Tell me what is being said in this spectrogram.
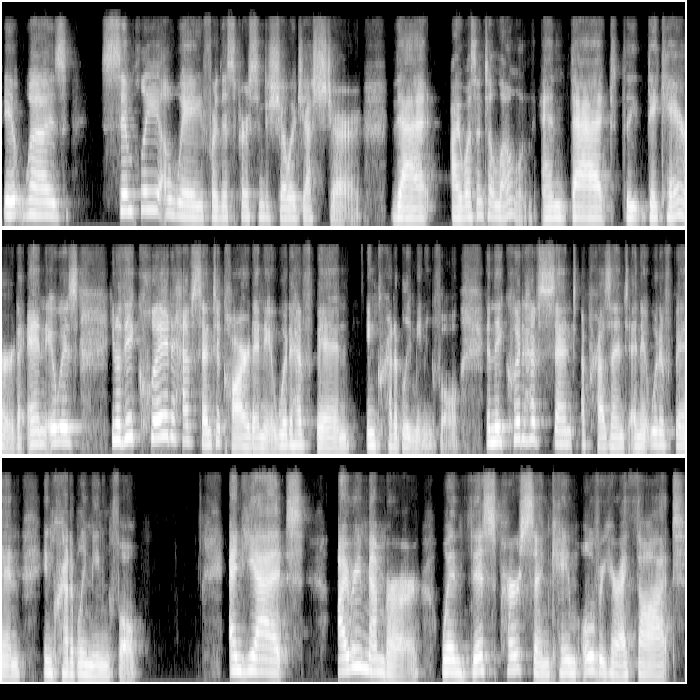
It was simply a way for this person to show a gesture that I wasn't alone and that they, they cared. And it was, you know, they could have sent a card and it would have been incredibly meaningful. And they could have sent a present and it would have been incredibly meaningful. And yet, I remember when this person came over here, I thought,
